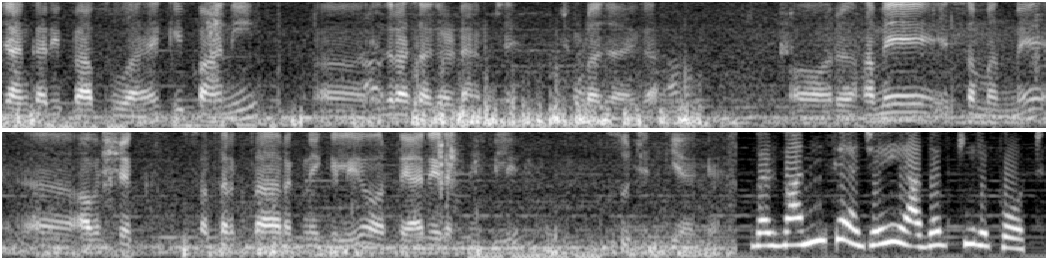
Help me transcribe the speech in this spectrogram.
जानकारी प्राप्त हुआ है कि पानी इंदिरा सागर डैम से छोड़ा जाएगा। और हमें इस संबंध में आवश्यक सतर्कता रखने के लिए और तैयारी रखने के लिए सूचित किया गया बड़वानी से अजय यादव की रिपोर्ट।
